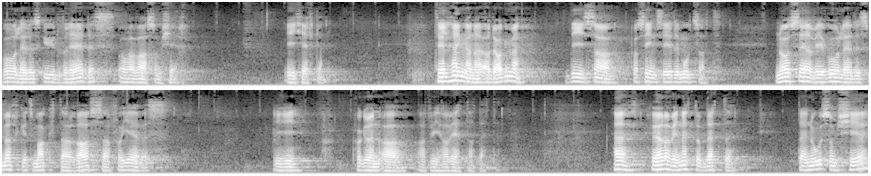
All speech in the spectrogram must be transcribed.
hvorledes Gud vredes over hva som skjer i Kirken. Tilhengerne av dogme, de sa på sin side motsatt. Nå ser vi hvorledes mørkets makter raser forgjeves på grunn av at vi har vedtatt dette. Her hører vi nettopp dette. Det er noe som skjer,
